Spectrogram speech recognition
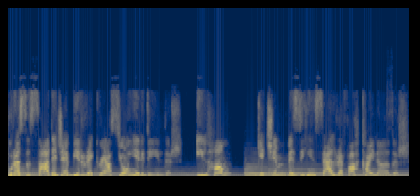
Burası sadece bir rekreasyon yeri değildir. İlham, geçim ve zihinsel refah kaynağıdır.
